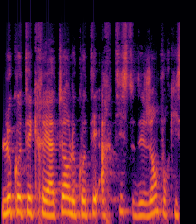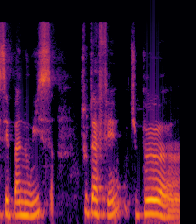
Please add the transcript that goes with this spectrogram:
le côté créateur, le côté artiste des gens pour qu'ils s'épanouissent. Tout à fait. Tu peux. Euh,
